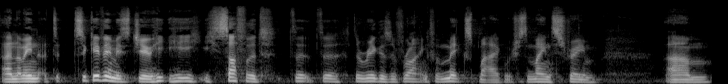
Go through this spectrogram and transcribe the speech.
and I mean, to, to, give him his due, he, he, he suffered the, the, the, rigours of writing for Mixmag, which was a mainstream um,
